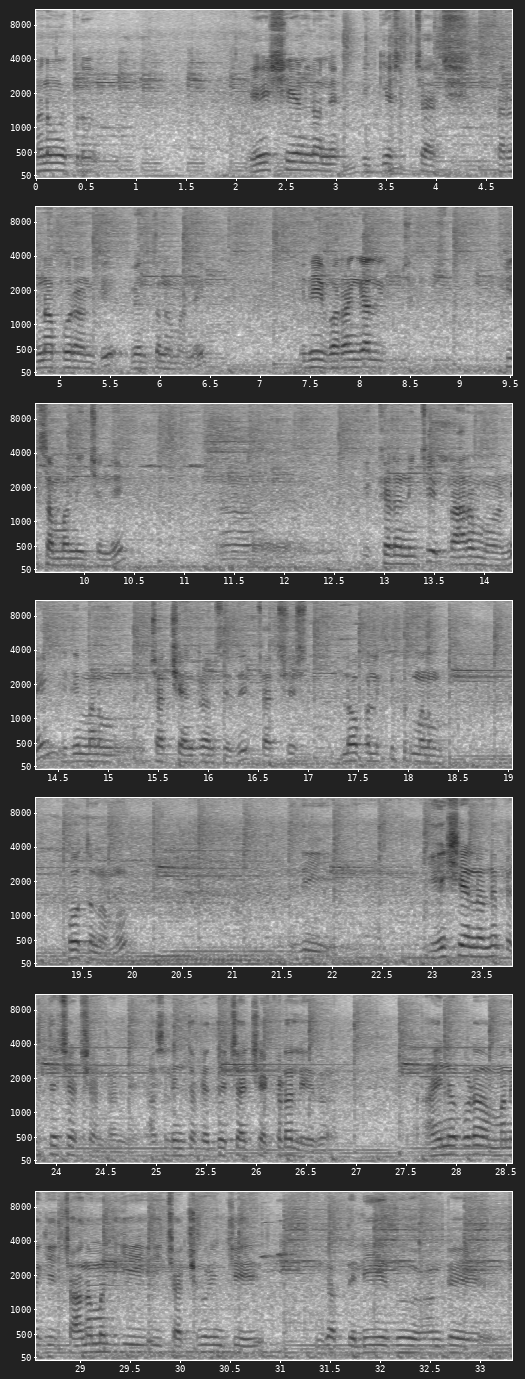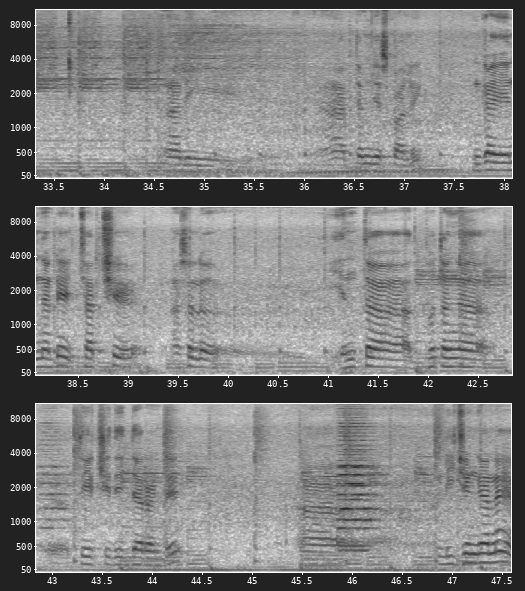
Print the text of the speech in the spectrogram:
మనం ఇప్పుడు ఏషియన్లోనే biggest church కరుణాపురానికి వెళ్తున్నామండి. ఇది వరంగల్కి సంబంధించింది. ఇక్కడ నుంచి ప్రారంభం అండి. ఇది మనం చర్చ్ ఎంట్రన్స్ ఇది. చర్చ్ లోపలికి ఇప్పుడు మనం పోతున్నాము. ఇది ఏషియాలోనే పెద్ద చర్చ్ అంటండి. అసలు ఇంత పెద్ద చర్చ్ ఎక్కడా లేదు. అయినా కూడా మనకి చాలామందికి ఈ చర్చ్ గురించి ఇంకా తెలియదు అంటే అది అర్థం చేసుకోవాలి. ఇంకా ఏంటంటే చర్చ్ అసలు ఎంత అద్భుతంగా తీర్చిదిద్దారంటే నిజంగానే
